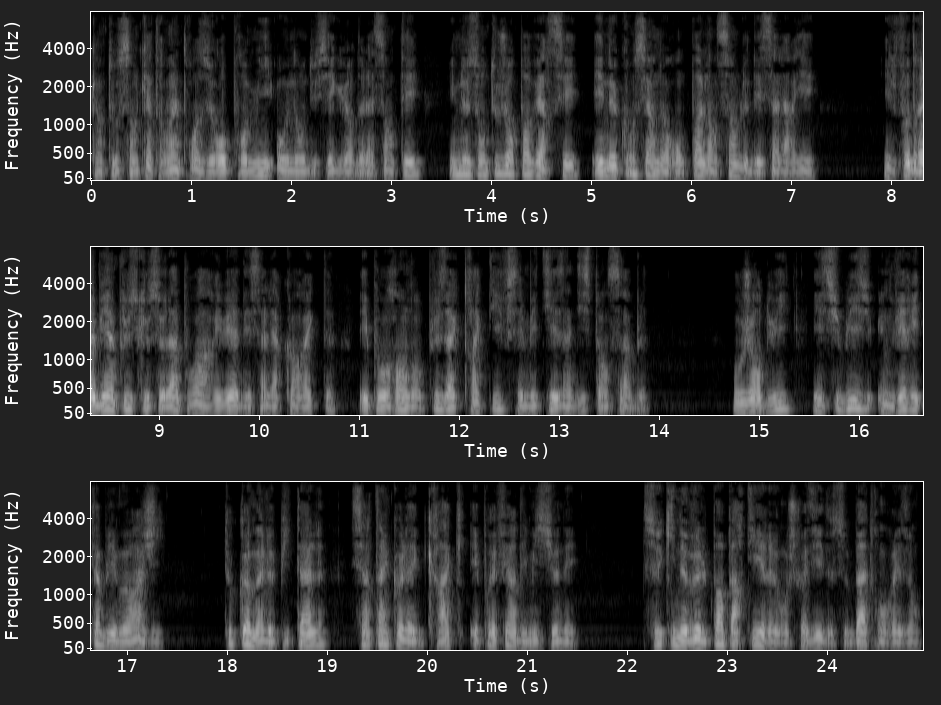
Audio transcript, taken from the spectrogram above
Quant aux 183 euros promis au nom du Ségur de la santé, ils ne sont toujours pas versés et ne concerneront pas l'ensemble des salariés. Il faudrait bien plus que cela pour arriver à des salaires corrects et pour rendre plus attractifs ces métiers indispensables. Aujourd'hui, ils subissent une véritable hémorragie. Tout comme à l'hôpital, certains collègues craquent et préfèrent démissionner. Ceux qui ne veulent pas partir et ont choisi de se battre ont raison.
